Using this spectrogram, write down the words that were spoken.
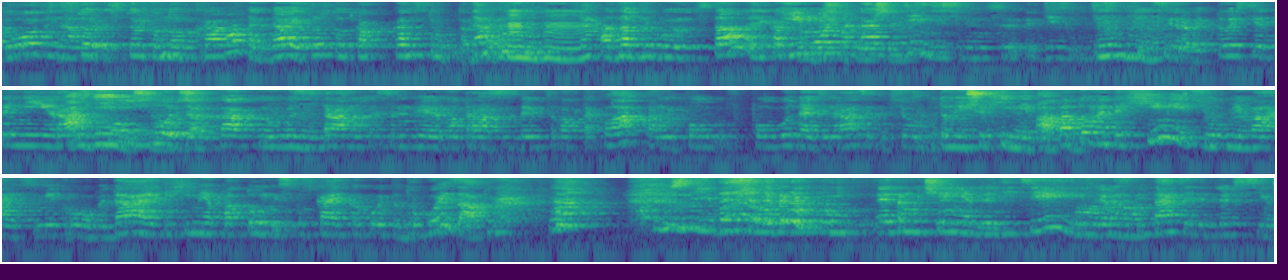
удобно. столь- столько много кроваток, да, и просто вот как конструктор. Да. Да. Одна в другую встала, и как И можно каждый день дезинфици- дез- дезинфицировать. То есть это не раз в полгода, как в Мгм. странах СНГ матрасы сдаются в автоклав, там и пол, в полгода один раз это все Потом еще химия. а потом эта химия все убивается, микробы, да, эта химия потом испускает какой-то другой запах. И, в общем, это, как бы, это мучение для детей, и для воспитателей, для всех.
